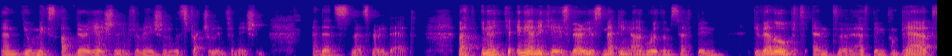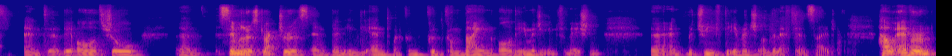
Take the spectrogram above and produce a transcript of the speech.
then you mix up variation information with structural information. And that's, that's very bad. But in, a, in any case, various mapping algorithms have been developed and uh, have been compared, and uh, they all show um, similar structures. And then in the end, one can, could combine all the imaging information uh, and retrieve the image on the left-hand side. However,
